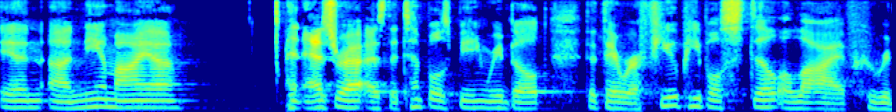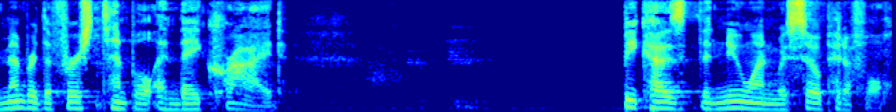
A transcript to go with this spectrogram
in uh, Nehemiah and Ezra, as the temple is being rebuilt, that there were a few people still alive who remembered the first temple and they cried because the new one was so pitiful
